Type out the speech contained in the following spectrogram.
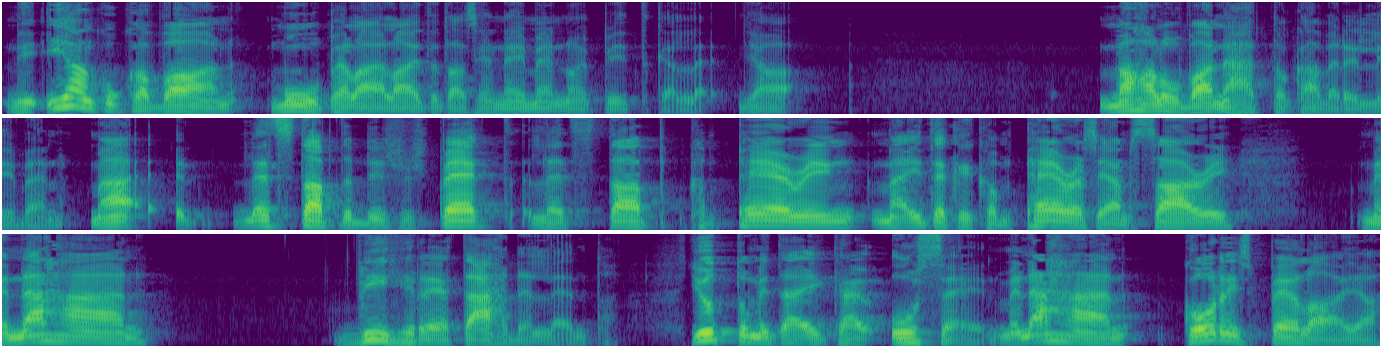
niin ihan kuka vaan muu pelaaja laitetaan siihen, ne ei mene noin pitkälle. Ja mä haluan vaan nähdä ton kaverin liven. Mä, let's stop the disrespect, let's stop comparing. Mä itekin compare, I'm sorry. Me nähdään vihreä tähdenlento. Juttu, mitä ei käy usein. Me nähdään korispelaaja,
